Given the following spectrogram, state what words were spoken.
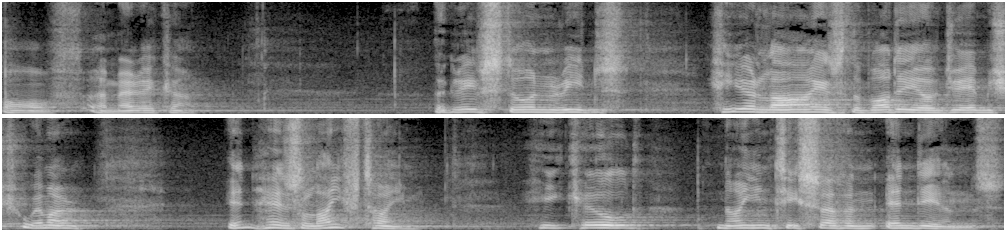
of America. The gravestone reads Here lies the body of James Schwimmer. In his lifetime, he killed 97 Indians.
